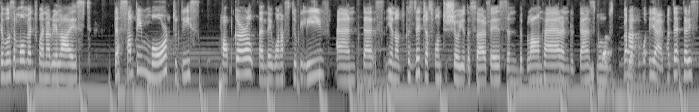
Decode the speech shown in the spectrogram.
there was a moment when I realized there's something more to this pop girl than they want us to believe and that's you know because they just want to show you the surface and the blonde hair and the dance moves but yeah, yeah but there, there is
